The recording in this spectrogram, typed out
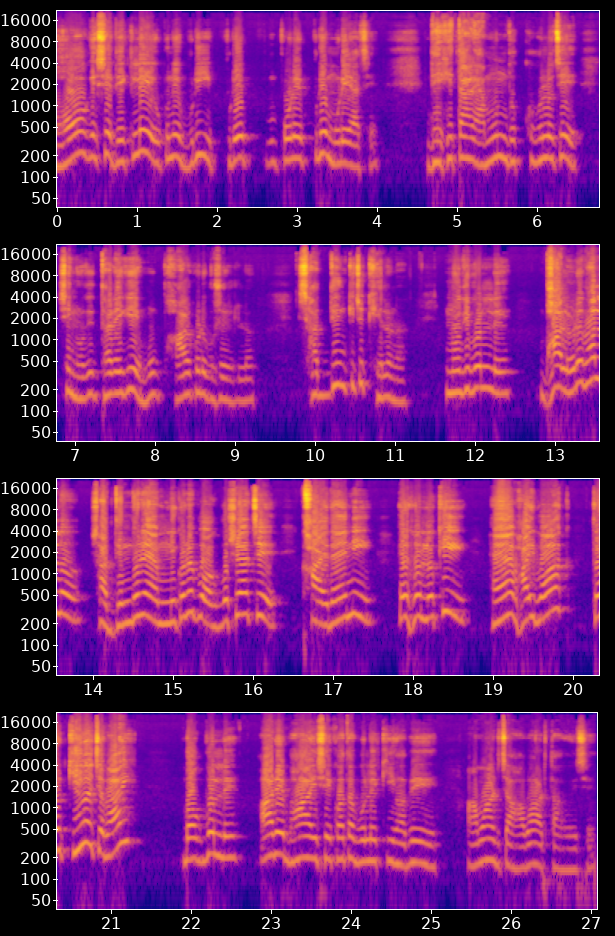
ভগ এসে দেখলে উকুনে বুড়ি পুড়ে, পড়ে, পুড়ে মরে আছে। দেখে তার এমন দুঃখ হলো যে সে নদীর ধারে গিয়ে মুখ ভার করে বসে রইল। সাত দিন কিছু খেলো না। নদী বললে, ভালো রে ভালো, সাত দিন ধরে এমনি করে বক বসে আছে, খায় দেয়নি। এ হলো কি? হ্যাঁ ভাই বক তোর কি হয়েছে ভাই? বক বললে, আরে ভাই, সে কথা বলে কি হবে? আমার যা হবার তা হয়েছে।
